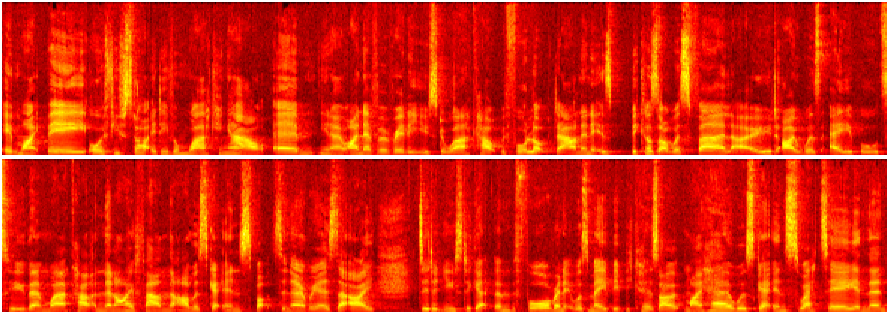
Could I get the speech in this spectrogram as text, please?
it might be, or if you've started even working out, um, you know, I never really used to work out before lockdown, and it is because I was furloughed, I was able to then work out, and then I found that I was getting spots in areas that I didn't used to get them before, and it was maybe because I, my hair was getting sweaty, and then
